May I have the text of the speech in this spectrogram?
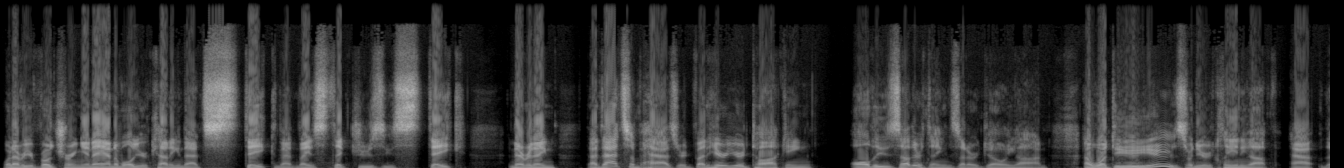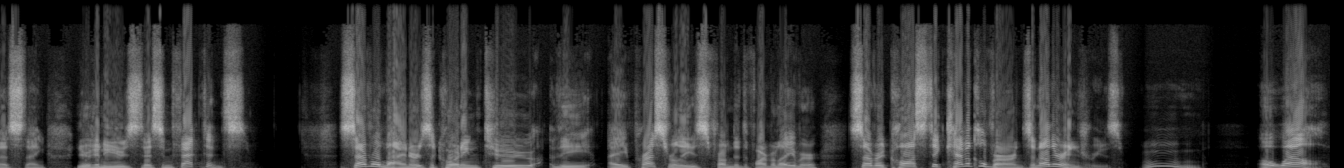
whatever, you're butchering an animal, you're cutting that steak, that nice, thick, juicy steak and everything, Now, that's a hazard. But here you're talking all these other things that are going on. And what do you use when you're cleaning up at this thing? You're going to use disinfectants. Several minors, according to the a press release from the Department of Labor, suffered caustic chemical burns and other injuries. Hmm. Oh well.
